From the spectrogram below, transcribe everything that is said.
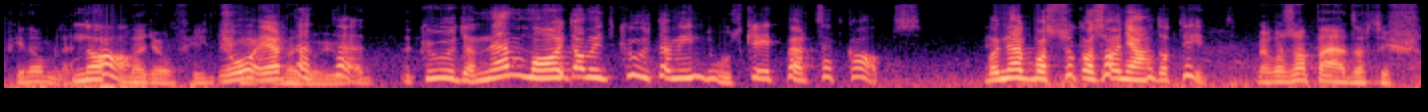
Finom lett? Na, Nagyon fincsi. Jó, nagyon értetted? Küldöm, nem majd, amit küldtem, indulsz, két percet kapsz. Vagy megbasszuk az anyádat itt. Meg az apádat is.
